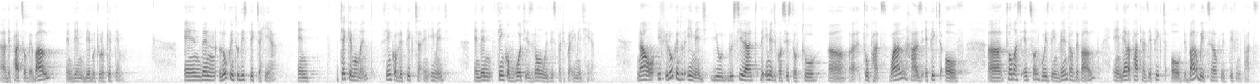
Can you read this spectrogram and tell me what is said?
uh, the parts of a bulb and then be able to locate them. And then look into this picture here and take a moment, think of the picture and image, and then think of what is wrong with this particular image here. Now, if you look into the image, you see that the image consists of two, uh, uh, two parts. One has a picture of uh, Thomas Edison, who is the inventor of the bulb, and the other part has a picture of the bulb itself with different parts.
